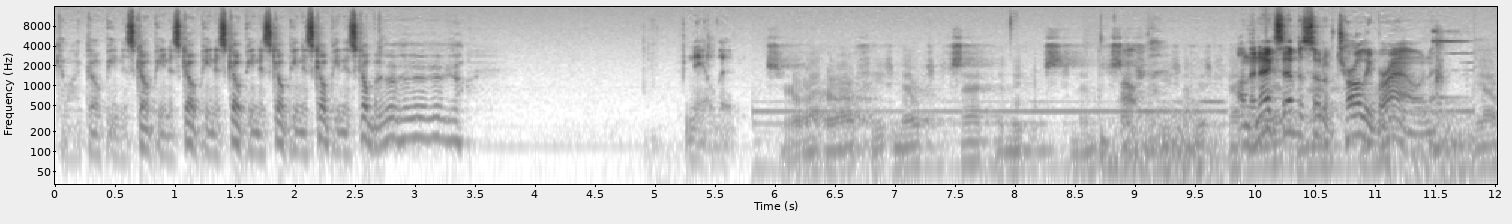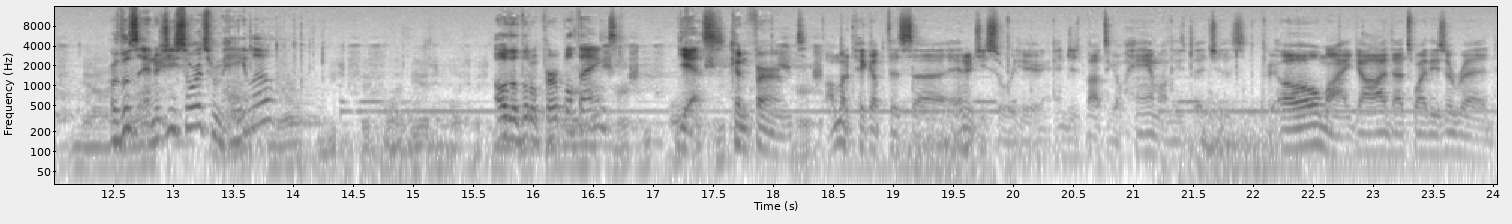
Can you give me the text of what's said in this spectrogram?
Come on, go penis, go penis, go penis, go penis, go penis, go penis, go go go go go go. Nailed it. Well, on the next episode of Charlie Brown, are those energy swords from Halo? Oh, the little purple things? Yes, confirmed. I'm gonna pick up this uh, energy sword here and just about to go ham on these bitches. Oh my god, that's why these are red.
